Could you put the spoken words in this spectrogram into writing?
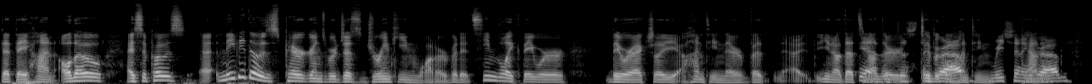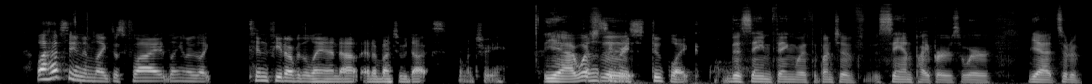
that they hunt. Although I suppose uh, maybe those peregrines were just drinking water, but it seemed like they were they were actually hunting there. But uh, you know that's yeah, not their typical grab, hunting. Reach in and grab. Well, I have seen them like just fly, you know, like ten feet over the land out at a bunch of ducks from a tree. Yeah, I watched the stoop like. the same thing with a bunch of sandpipers where yeah it sort of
